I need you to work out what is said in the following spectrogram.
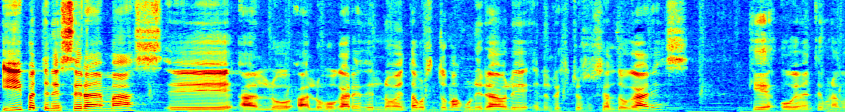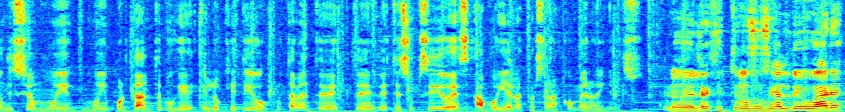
y pertenecer además eh, a, los hogares del 90% más vulnerable en el registro social de hogares, que obviamente es una condición muy, muy importante porque el objetivo justamente de este, de este subsidio es apoyar a las personas con menos ingresos. Lo del registro social de hogares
